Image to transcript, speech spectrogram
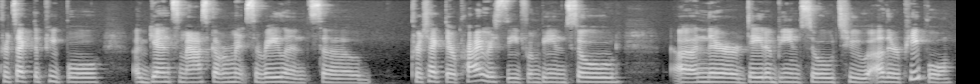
protect the people against mass government surveillance, uh, protect their privacy from being sold uh, and their data being sold to other people.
